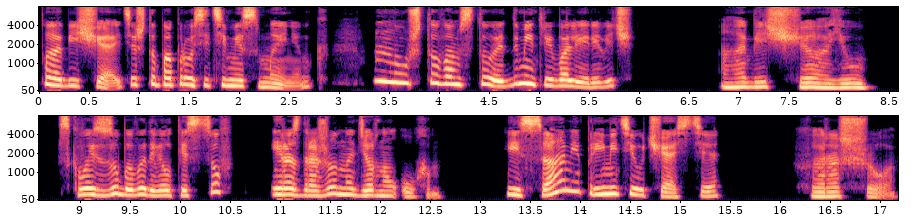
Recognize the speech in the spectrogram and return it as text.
«Пообещайте, что попросите мисс Мэннинг. Ну, что вам стоит, Дмитрий Валерьевич?» «Обещаю», — сквозь зубы выдавил Песцов и раздраженно дернул ухом и сами примете участие». «Хорошо.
